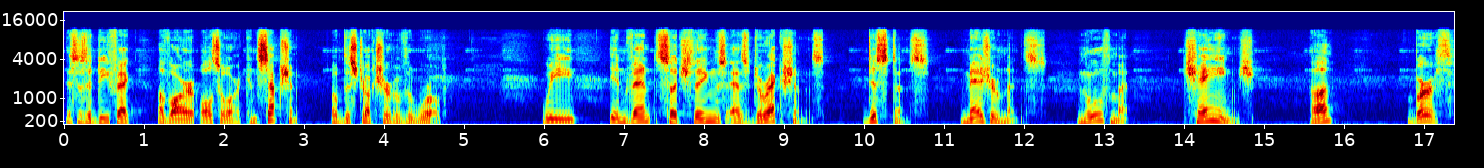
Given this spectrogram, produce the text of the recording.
This is a defect of our also our conception of the structure of the world. We invent such things as directions, distance, measurements, movement, change, huh? birth,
